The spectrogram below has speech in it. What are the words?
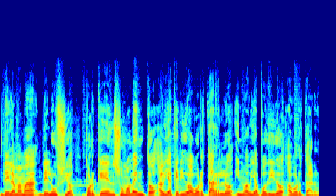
de la mamá de Lucio porque en su momento había querido abortarlo y no había podido abortar.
